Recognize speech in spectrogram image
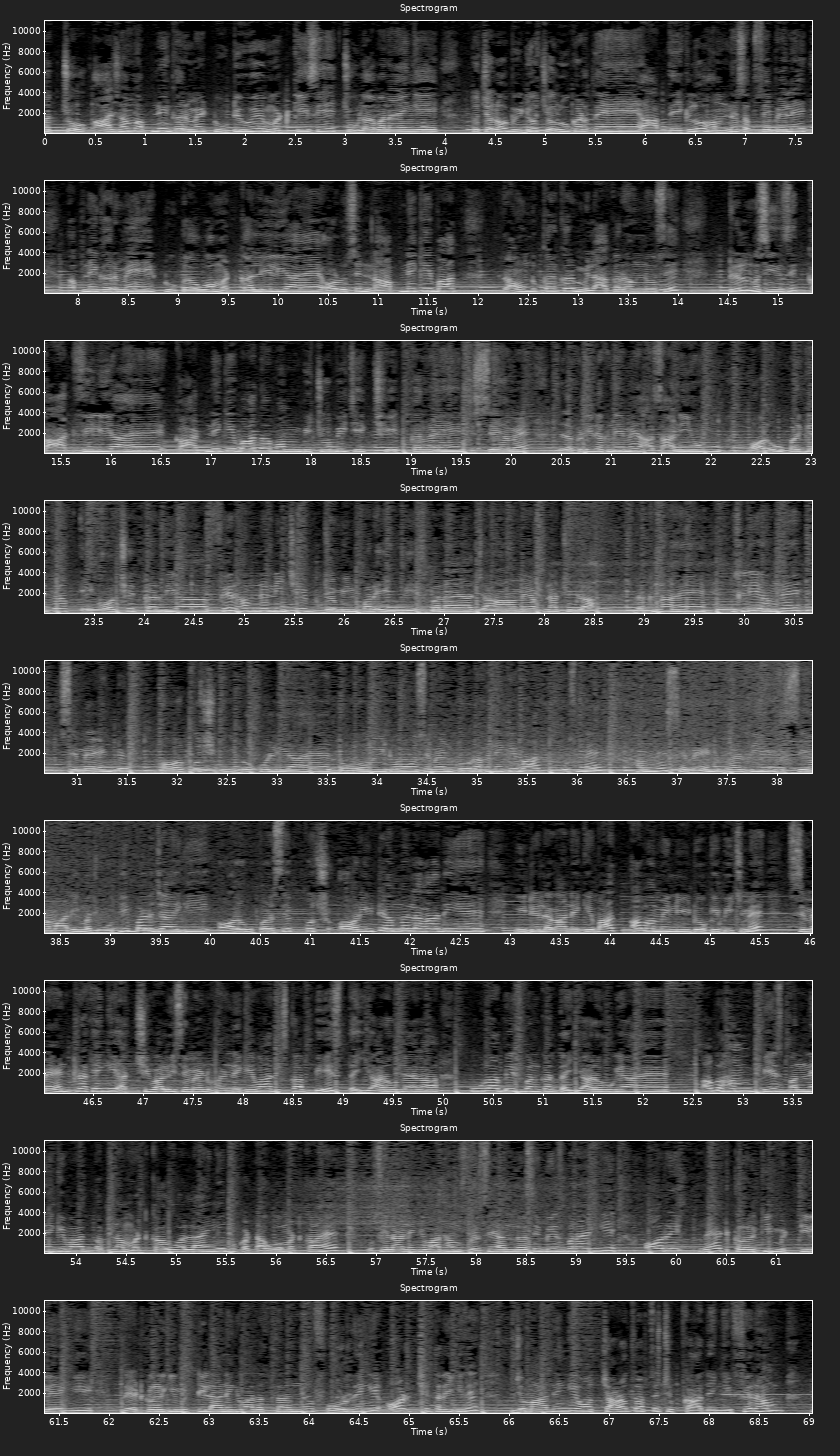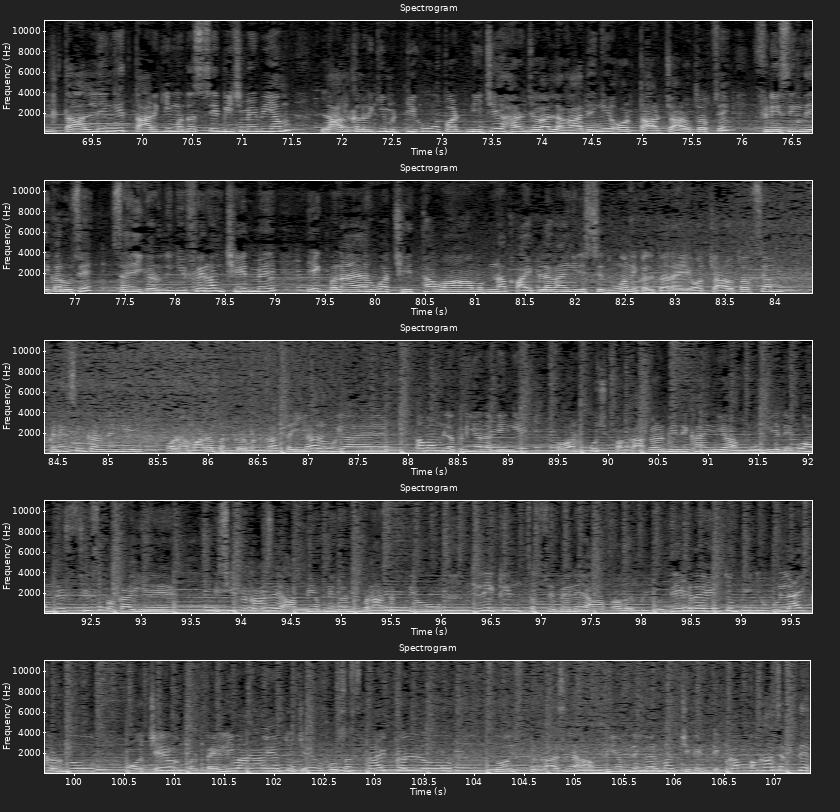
बच्चों, आज हम अपने घर में टूटे हुए मटके से चूल्हा बनाएँगे। तो चलो, वीडियो शुरू करते हैं। आप देख लो, हमने सबसे पहले अपने घर में एक टूटा हुआ मटका ले लिया है और उसे नापने के बाद राउंड कर कर मिलाकर हमने उसे ड्रिल मशीन से काट भी लिया है। काटने के बाद अब हम बीचों बीच एक छेद कर रहे हैं, जिससे हमें लकड़ी रखने में आसानी हो। और ऊपर की तरफ़ एक और छेद कर दिया। फिर हमने नीचे ज़मीन पर एक बेस बनाया, जहाँ हमें अपना चूल्हा रखना है। इसलिए हमने सीमेंट और कुछ ईंटों को लिया है। दोनों ईंटों और सीमेंट को रखने के बाद उसमें हमने सीमेंट भर दी है, जिससे हमारी मजबूती बढ़ जाएगी और ऊपर से कुछ और ईंटें हमने लगा दी हैं। ईंटें लगाने के बाद अब हम इन ईंटों के बीच में सीमेंट रखेंगे। अच्छी वाली सीमेंट भरने के बाद इसका बेस तैयार हो जाएगा। पूरा बेस बनकर तैयार हो गया है। अब हम बेस बनने के बाद अपना मटका हुआ लाएँगे। जो कटा हुआ मटका है, उसे लाने के बाद हम फिर से अंदर से बेस बनाएँगे और रेड कलर की मिट्टी लेंगे। रेड कलर की मिट्टी लाने के बाद अस्तर अंदर फोड़ देंगे और अच्छे तरीके से जमा देंगे और चारों तरफ़ से चिपका देंगे। फिर हम तार लेंगे। तार की मदद से बीच में भी हम लाल कलर की मिट्टी को ऊपर नीचे हर जगह लगा देंगे और तार चारों तरफ़ से फिनिशिंग देकर उसे सही कर देंगे। फिर हम छेद में एक बनाया हुआ छेद था, वहाँ हम अपना पाइप लगाएँगे जिससे धुआँ निकलता रहे और चारों तरफ़ से हम फिनिशिंग कर देंगे और हमारा बनकर मटका तैयार हो गया है। अब हम लकड़ियाँ रखेंगे और कुछ पकाकर भी दिखाएँगे आपको। ये देखो, हमने फ़िश पकाई है। इसी प्रकार से आप भी अपने घर में बना सकते हो। लेकिन सबसे पहले आप अगर वीडियो देख रहे हैं तो वीडियो को लाइक कर दो और चैनल पर पहली बार आए हैं तो चैनल को सब्सक्राइब कर लो। तो इस प्रकार से आप भी अपने घर में चिकन टिक्का पका सकते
